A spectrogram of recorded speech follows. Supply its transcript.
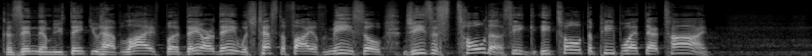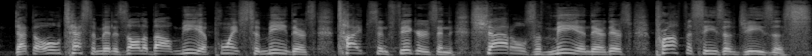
because in them you think you have life, but they are they which testify of me. So Jesus told us, he, he told the people at that time that the Old Testament is all about me. It points to me. There's types and figures and shadows of me in there. There's prophecies of Jesus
